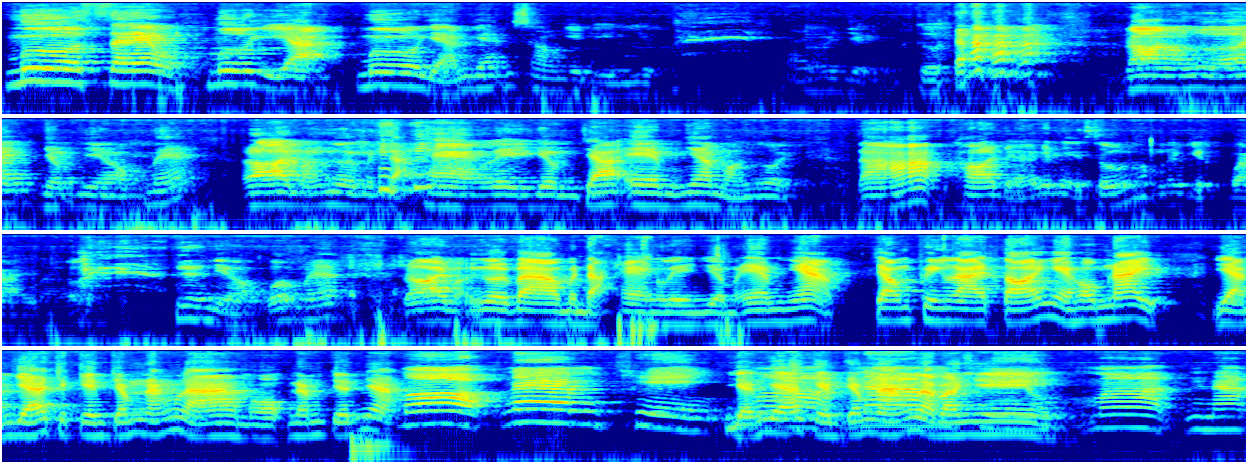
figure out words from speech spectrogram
mưa sale mưa gì ạ mưa giảm giá sau dây điện Ôi, dược cười. rồi mọi người ơi nhục nhiều học mét. Rồi mọi người mình đặt hàng liền dùm cho em nha mọi người đó thôi để cái này xuống không nó giật hoài nó nhiều quá mét rồi mọi người vào mình đặt hàng liền dùm em nha. Trong phiên live tối ngày hôm nay giảm giá cho kem chấm nắng là 159 nha. Một năm chín. Giảm giá kem chấm nắng là bao nhiêu? Một năm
